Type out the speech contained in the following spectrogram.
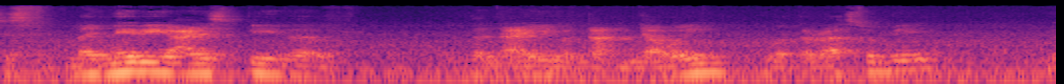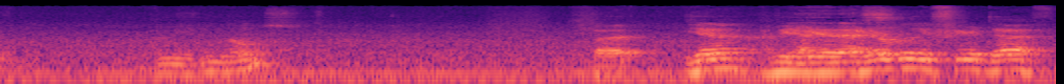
Just like maybe I just be the the naive of not knowing what the rest would be. I mean, who knows? But yeah, I mean, Yeah, I, I don't really fear death.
